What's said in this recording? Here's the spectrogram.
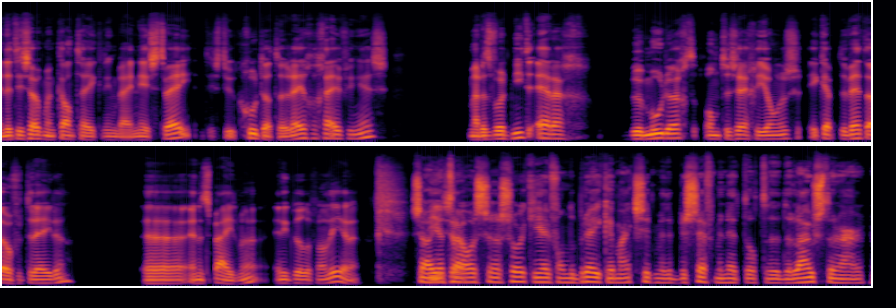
En het is ook mijn kanttekening bij NIS 2. Het is natuurlijk goed dat er regelgeving is. Maar het wordt niet erg bemoedigd om te zeggen, jongens, ik heb de wet overtreden. Uh, en het spijt me. En ik wil ervan leren. Zou je, je trouwens, uh, sorry ik je even onderbreken, maar ik zit met het besef me net dat uh, de luisteraar,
